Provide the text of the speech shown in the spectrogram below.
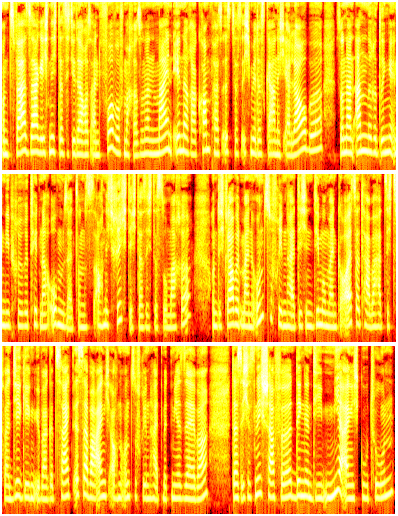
Und zwar sage ich nicht, dass ich dir daraus einen Vorwurf mache, sondern mein innerer Kompass ist, dass ich mir das gar nicht erlaube, sondern andere Dinge in die Priorität nach oben setze. Und es ist auch nicht richtig, dass ich das so mache. Und ich glaube, meine Unzufriedenheit, die ich in dem Moment geäußert habe, hat sich zwar dir gegenüber gezeigt, ist aber eigentlich auch eine Unzufriedenheit mit mir selber, dass ich es nicht schaffe, Dinge, die mir eigentlich gut tun,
